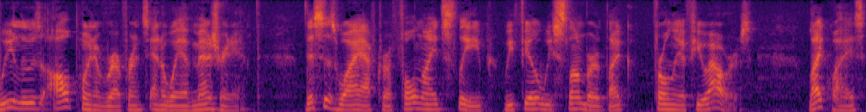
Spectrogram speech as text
we lose all point of reference and a way of measuring it. This is why, after a full night's sleep, we feel we slumbered like for only a few hours. Likewise,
